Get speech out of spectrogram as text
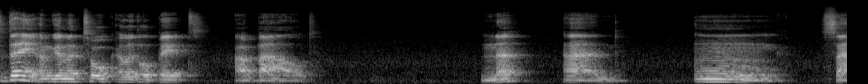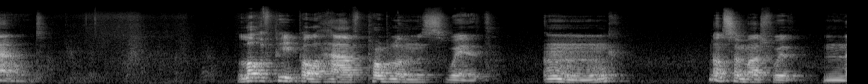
Today I'm going to talk a little bit about n and ng sound. A lot of people have problems with ng, not so much with n.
